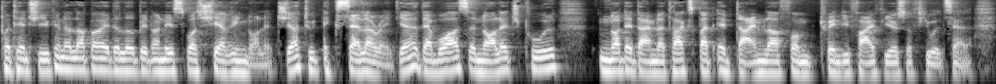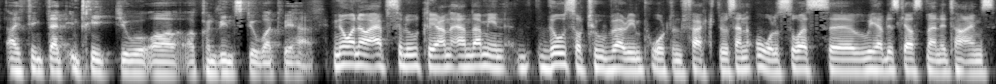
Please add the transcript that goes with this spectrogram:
potentially you can elaborate a little bit on this, was sharing knowledge. Yeah. To accelerate. Yeah. There was a knowledge pool, not at Daimler Trucks, but at Daimler from 25 years of fuel cell. I think that intrigued you or convinced you what we have. No, no, absolutely. And, and I mean, those are two very important factors. And also, as uh, we have discussed many times,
